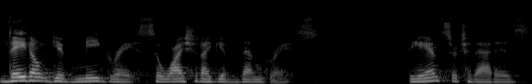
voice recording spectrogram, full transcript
They don't give me grace, so why should I give them grace? The answer to that is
